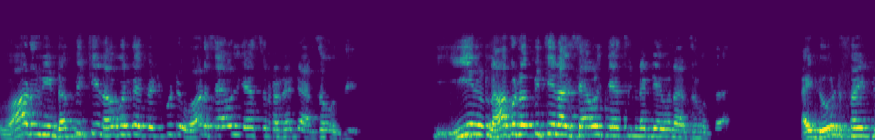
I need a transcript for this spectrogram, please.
వాడు నేను డబ్బిచ్చి నౌకరుగా పెట్టుకుంటే వాడు సేవలు చేస్తున్నాడు అంటే అర్థం ఉంది. ఈయన నాకు డబ్బిచ్చి నాకు సేవలు చేస్తున్నట్టు ఏమైనా అర్థం ఉందా? I don't find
